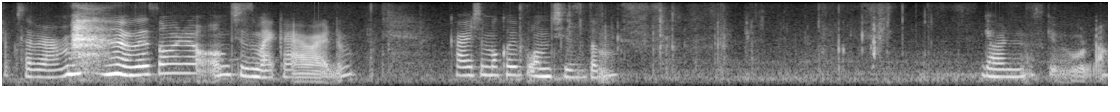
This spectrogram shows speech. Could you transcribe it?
çok seviyorum. Ve sonra onu çizmeye karar verdim. Karşıma koyup onu çizdim. Gördüğünüz gibi burada.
